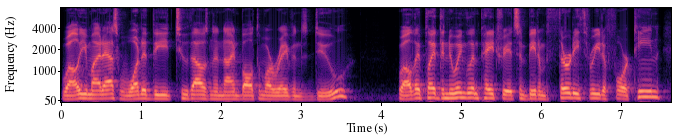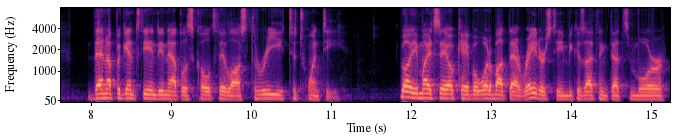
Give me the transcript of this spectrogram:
Well, you might ask, what did the 2009 Baltimore Ravens do? Well, they played the New England Patriots and beat them 33 to 14. Then up against the Indianapolis Colts, they lost 3 to 20. Well, you might say, okay, but what about that Raiders team? Because I think that's more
